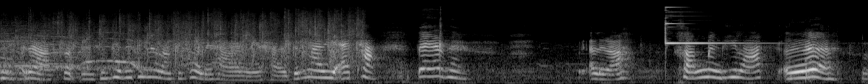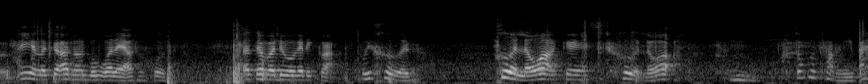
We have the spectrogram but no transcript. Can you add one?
กราบสวัสดีเพื่อนๆที่น่ารักทุกคนเลยค่ะวันนี้ค่ะจะมารีแอคค่ะ เป็นอะไรนะครั้งหนึ่งที่รัก เออ นี่แล้วก็เอานอนบุ๊กมาแล้วทุกคน เราจะมาดูกันดีกว่าอุ้ยเขินเขินแล้วอะแกเขินแล้วอะต้องไปฝั่งนี้ปะ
